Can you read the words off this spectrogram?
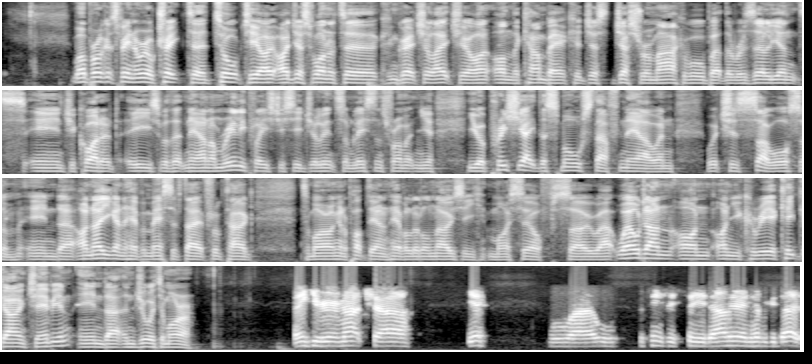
Well, Brook, it's been a real treat to talk to you. I, I just wanted to congratulate you on, on, the comeback. It just just remarkable, but the resilience and you're quite at ease with it now. And I'm really pleased you said you learnt some lessons from it and you you appreciate the small stuff now, and which is so awesome. And uh, I know you're going to have a massive day at Flugtag tomorrow. I'm going to pop down and have a little nosy myself. So uh, well done on on your career. Keep going, champion, and uh, enjoy tomorrow. Thank you very much. Uh, yeah, we'll, uh, we'll potentially see you down there and have a good day.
